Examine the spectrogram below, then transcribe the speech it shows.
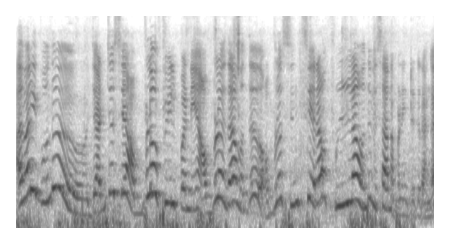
அது மாதிரி இப்போ வந்து ஜட்ஜஸே அவ்வளோ ஃபீல் பண்ணி அவ்வளோ இதாக வந்து அவ்வளோ சின்சியராக ஃபுல்லாக வந்து விசாரணை பண்ணிட்டு இருக்கிறாங்க.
